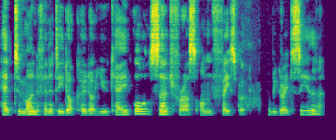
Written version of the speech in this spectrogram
head to mindaffinity.co.uk or search for us on Facebook. It'll be great to see you there.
